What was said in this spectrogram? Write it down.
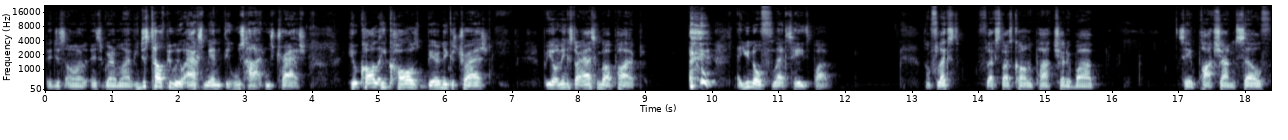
They're just on Instagram Live. He just tells people, "Yo, ask me anything. Who's hot? Who's trash?" He'll call. He calls bare niggas trash. But yo, niggas start asking about Pac, and you know Flex hates Pac. So Flex Flex starts calling Pac Cheddar Bob, saying Pac shot himself.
